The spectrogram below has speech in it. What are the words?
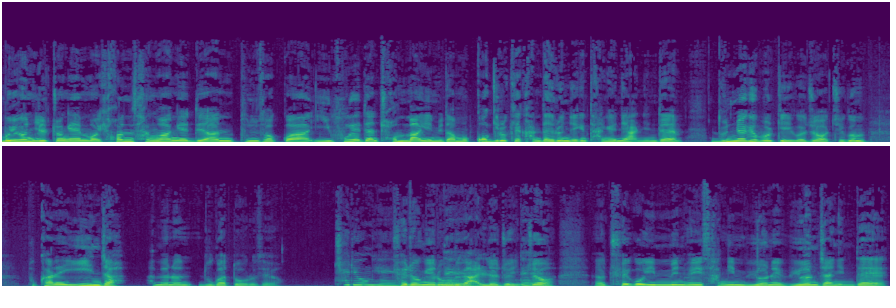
뭐 이건 일종의 뭐 현 상황에 대한 분석과 이후에 대한 전망입니다. 뭐 꼭 이렇게 간다 이런 얘기는 당연히 아닌데 눈여겨볼 게 이거죠. 지금 북한의 2인자 하면은 누가 떠오르세요? 최룡해. 최룡해로 네. 우리가 알려져 네. 있죠. 네. 최고인민회의 상임위원회 위원장인데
